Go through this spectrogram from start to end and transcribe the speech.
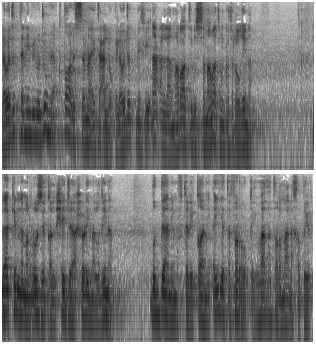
لوجدتني بنجوم أقطار السماء تعلقي. لوجدتني في أعلى مراتب السماوات من كثر الغنى. لكن من رزق الحجى حرم الغنى. ضدان مفترقان أي تفرق؟ وهذا ترى معنى خطير.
